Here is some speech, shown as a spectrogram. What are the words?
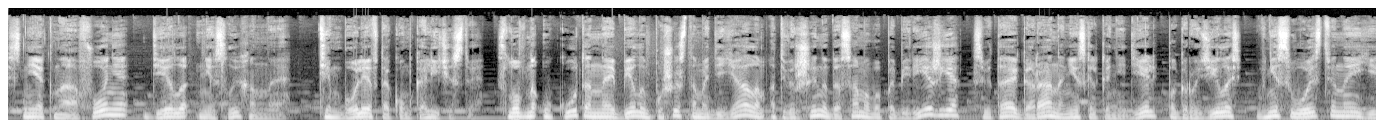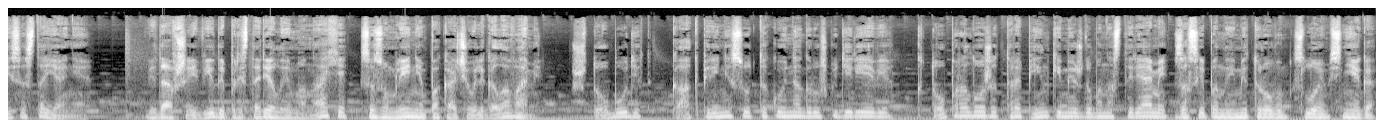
Снег на Афоне – дело неслыханное – тем более в таком количестве. Словно укутанная белым пушистым одеялом от вершины до самого побережья, Святая гора на несколько недель погрузилась в несвойственное ей состояние. Видавшие виды престарелые монахи с изумлением покачивали головами. Что будет? Как перенесут такую нагрузку деревья? Кто проложит тропинки между монастырями, засыпанные метровым слоем снега?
